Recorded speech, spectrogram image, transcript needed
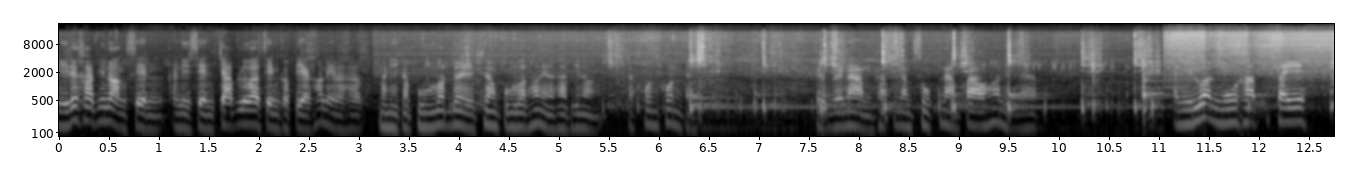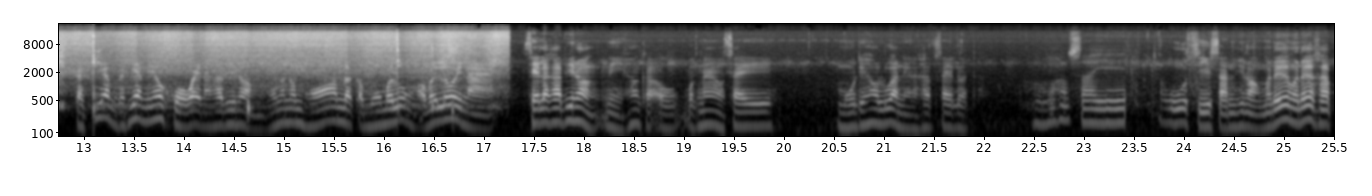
นี่เด้อครับพี่น้องเส้นอันนี้เส้นจับหรือว่าเส้นข้าวเปียกเท่านี้แหละครับมันนี่กับปรุงรสด้วยเครื่องปรุงรสเท่านี้แหละครับ พี่น้องจะข้นๆไปเติมด้วยน้ำครับน้ำซุปน้ำเปล่าเท่านี้นะครับ อันนี้ล้วนหมูครับใส่กระเทียมกระเทียมนี่เอาโขลกไว้นะครับ พี่น้องให้มันหอมๆแล้วกับหมูมาลุ่งเอาไว้โรยหนาเสร็จแล้วครับพี่น้องนี่เฮาก็เอาบักนาวใส่หมูที่เฮาล้วนเนี่ยนะครับ ใส่รสหมูเขาใส่อู้สีสันพี่น้องมาเด้อมาเด้อครับ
